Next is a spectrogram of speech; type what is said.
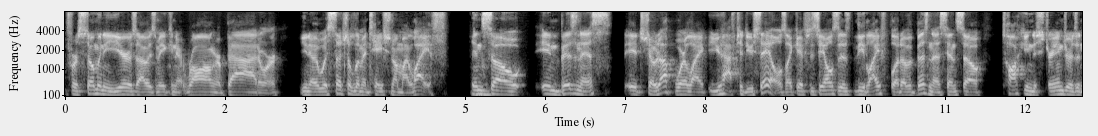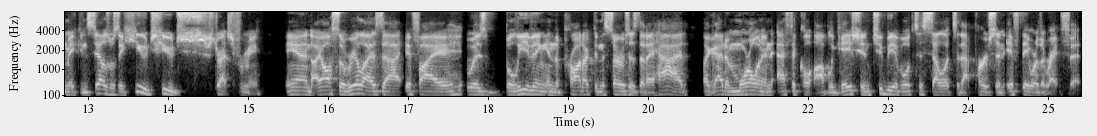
for so many years, I was making it wrong or bad, or, you know, it was such a limitation on my life. And mm-hmm. so in business, it showed up where like you have to do sales. Like if sales is the lifeblood of a business. And so talking to strangers and making sales was a huge, huge stretch for me. And I also realized that if I was believing in the product and the services that I had, like I had a moral and an ethical obligation to be able to sell it to that person if they were the right fit.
